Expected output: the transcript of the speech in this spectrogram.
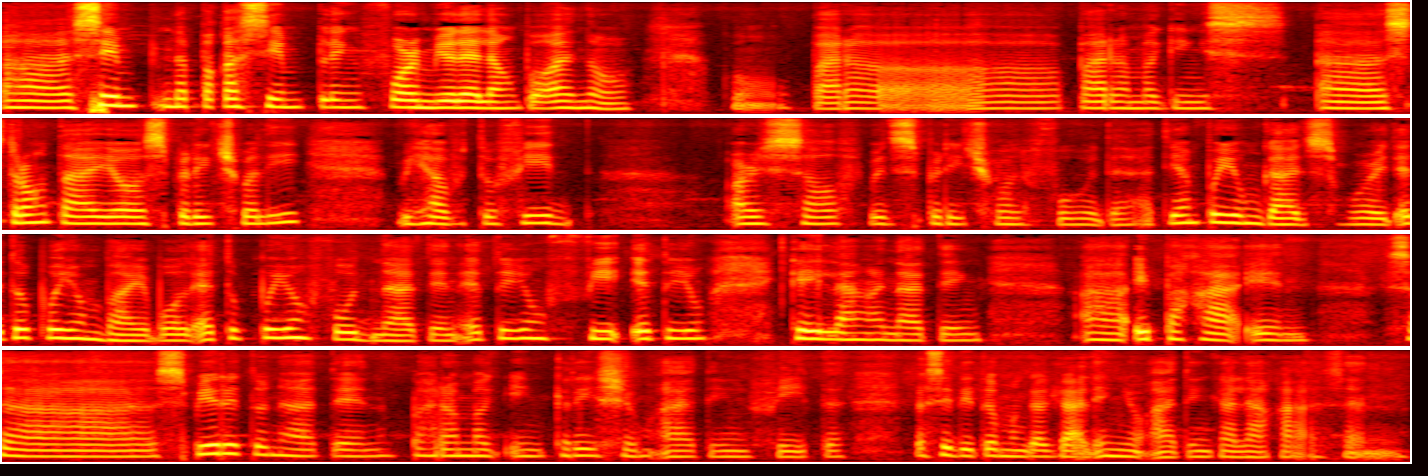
uh, sim- napaka-simpleng formula lang po ano kung para uh, para maging uh, strong tayo spiritually we have to feed ourselves with spiritual food. At yan po yung God's word. Ito po yung Bible. Ito po yung food natin. Ito yung feed, ito yung kailangan nating uh, ipakain sa spirito natin para mag-increase yung ating faith kasi dito manggagaling yung ating kalakasan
